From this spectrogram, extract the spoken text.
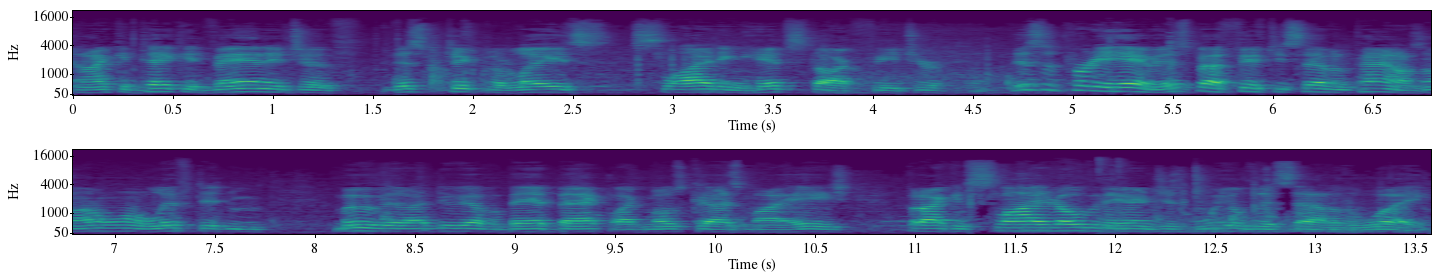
and I can take advantage of this particular lathe's sliding headstock feature. This is pretty heavy. It's about 57 pounds, I don't want to lift it and move it. I do have a bad back like most guys my age, but I can slide it over there and just wheel this out of the way.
